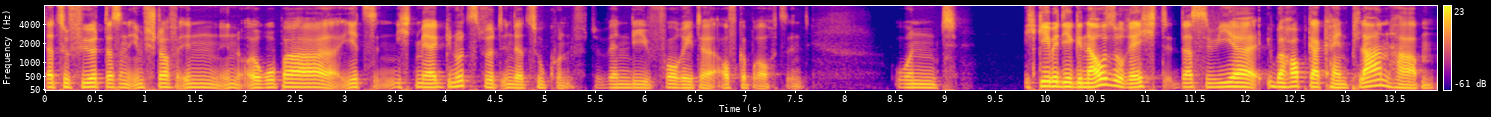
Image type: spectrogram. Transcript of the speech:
dazu führt, dass ein Impfstoff in, in Europa jetzt nicht mehr genutzt wird in der Zukunft, wenn die Vorräte aufgebraucht sind. Und ich gebe dir genauso recht, dass wir überhaupt gar keinen Plan haben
